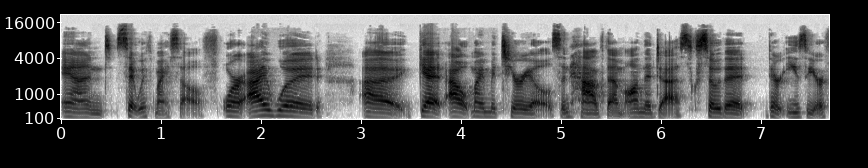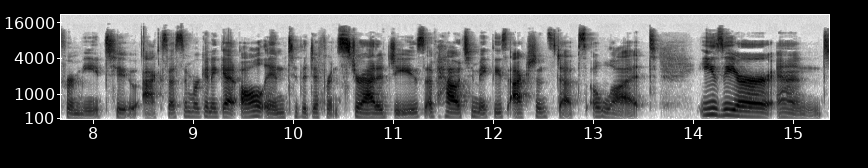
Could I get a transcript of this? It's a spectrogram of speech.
and sit with myself. Or I would uh, get out my materials and have them on the desk so that they're easier for me to access. And we're going to get all into the different strategies of how to make these action steps a lot easier and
